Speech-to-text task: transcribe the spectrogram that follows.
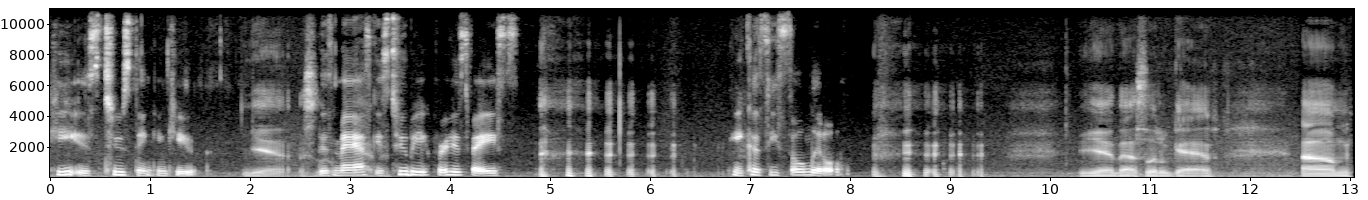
He is too stinking cute. Yeah, This mask is too big for his face. He, cause he's so little. Yeah, that's little Gav. Um,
